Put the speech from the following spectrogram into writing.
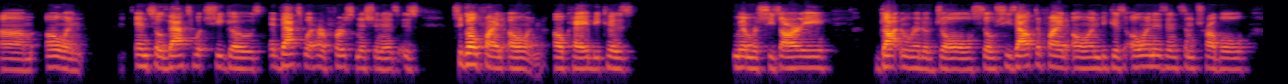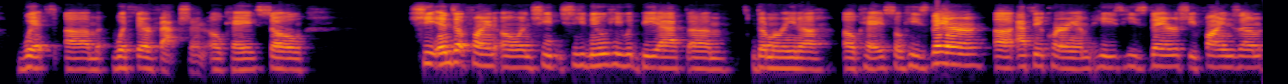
um, Owen, and so that's what she goes. That's what her first mission is is to go find Owen. Okay, because remember she's already gotten rid of Joel, so she's out to find Owen because Owen is in some trouble with um with their faction. Okay, so she ends up finding Owen. She she knew he would be at um, the marina. Okay, so he's there uh, at the aquarium. He's he's there. She finds him.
